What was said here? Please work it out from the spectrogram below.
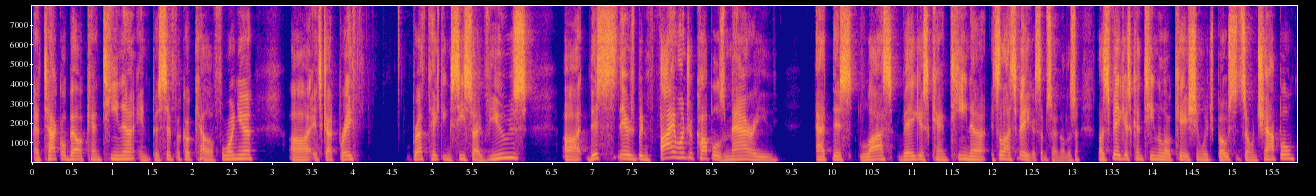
at Taco Bell Cantina in Pacifica, California. Uh, it's got breath, breathtaking seaside views. Uh, this there's been 500 couples married at this Las Vegas Cantina. It's Las Vegas. I'm sorry, no, Las Vegas Cantina location, which boasts its own chapel.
